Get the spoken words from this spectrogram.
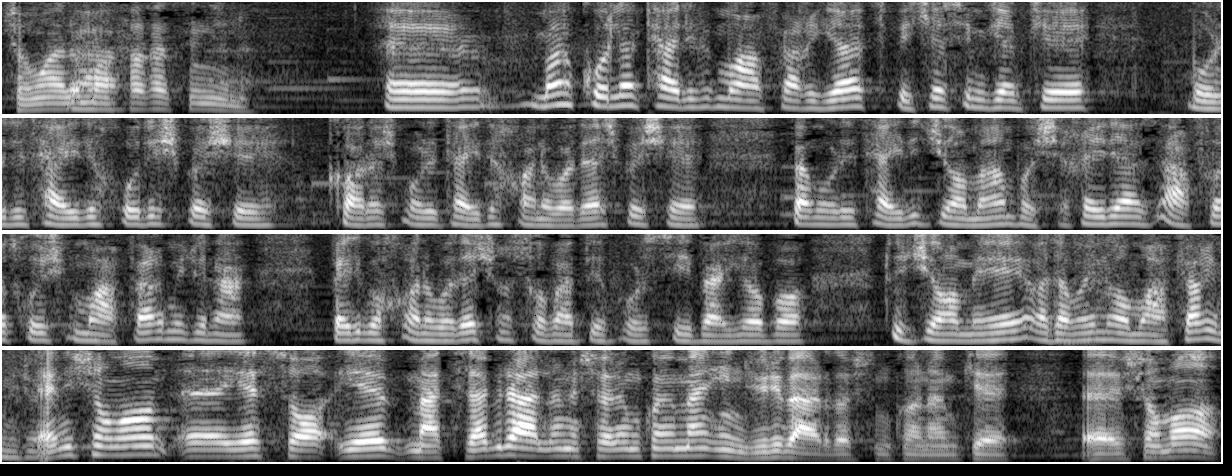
شما الان. موفق هستین یا نه؟ من کلا تعریف موفقیت به کسی میگم که مورد تایید خودش باشه. کاراش مورد تایید خانوادهش باشه و مورد تایید جامعه هم باشه. خیلی از افراد خودشون موفق می‌دونن ولی با خانوادهشون صحبت بپرسی و یا با تو جامعه آدمای ناموفقی می‌دونن. یعنی شما یه, سوا... یه مطلبی رو الان اشاره می‌کنید من اینجوری برداشت می‌کنم که شما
